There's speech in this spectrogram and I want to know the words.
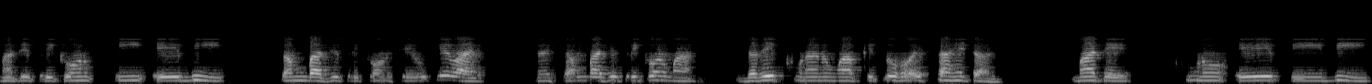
માટે ત્રિકોણ પી એ બી સમબાજુ ત્રિકોણ છે એવું કહેવાય. અને સમબાજુ ત્રિકોણમાં દરેક ખૂણાનું માપ કેટલું હોય? સાહીઠ અંશ માટે ખૂણો એ, પી, બી,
